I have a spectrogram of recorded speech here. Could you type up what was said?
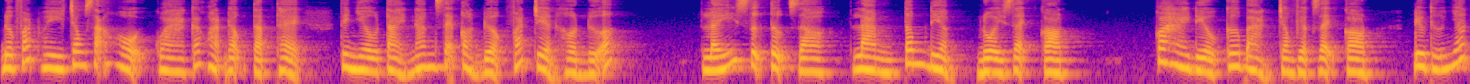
được phát huy trong xã hội qua các hoạt động tập thể thì nhiều tài năng sẽ còn được phát triển hơn nữa. Lấy sự tự do làm tâm điểm nuôi dạy con. Có hai điều cơ bản trong việc dạy con. Điều thứ nhất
